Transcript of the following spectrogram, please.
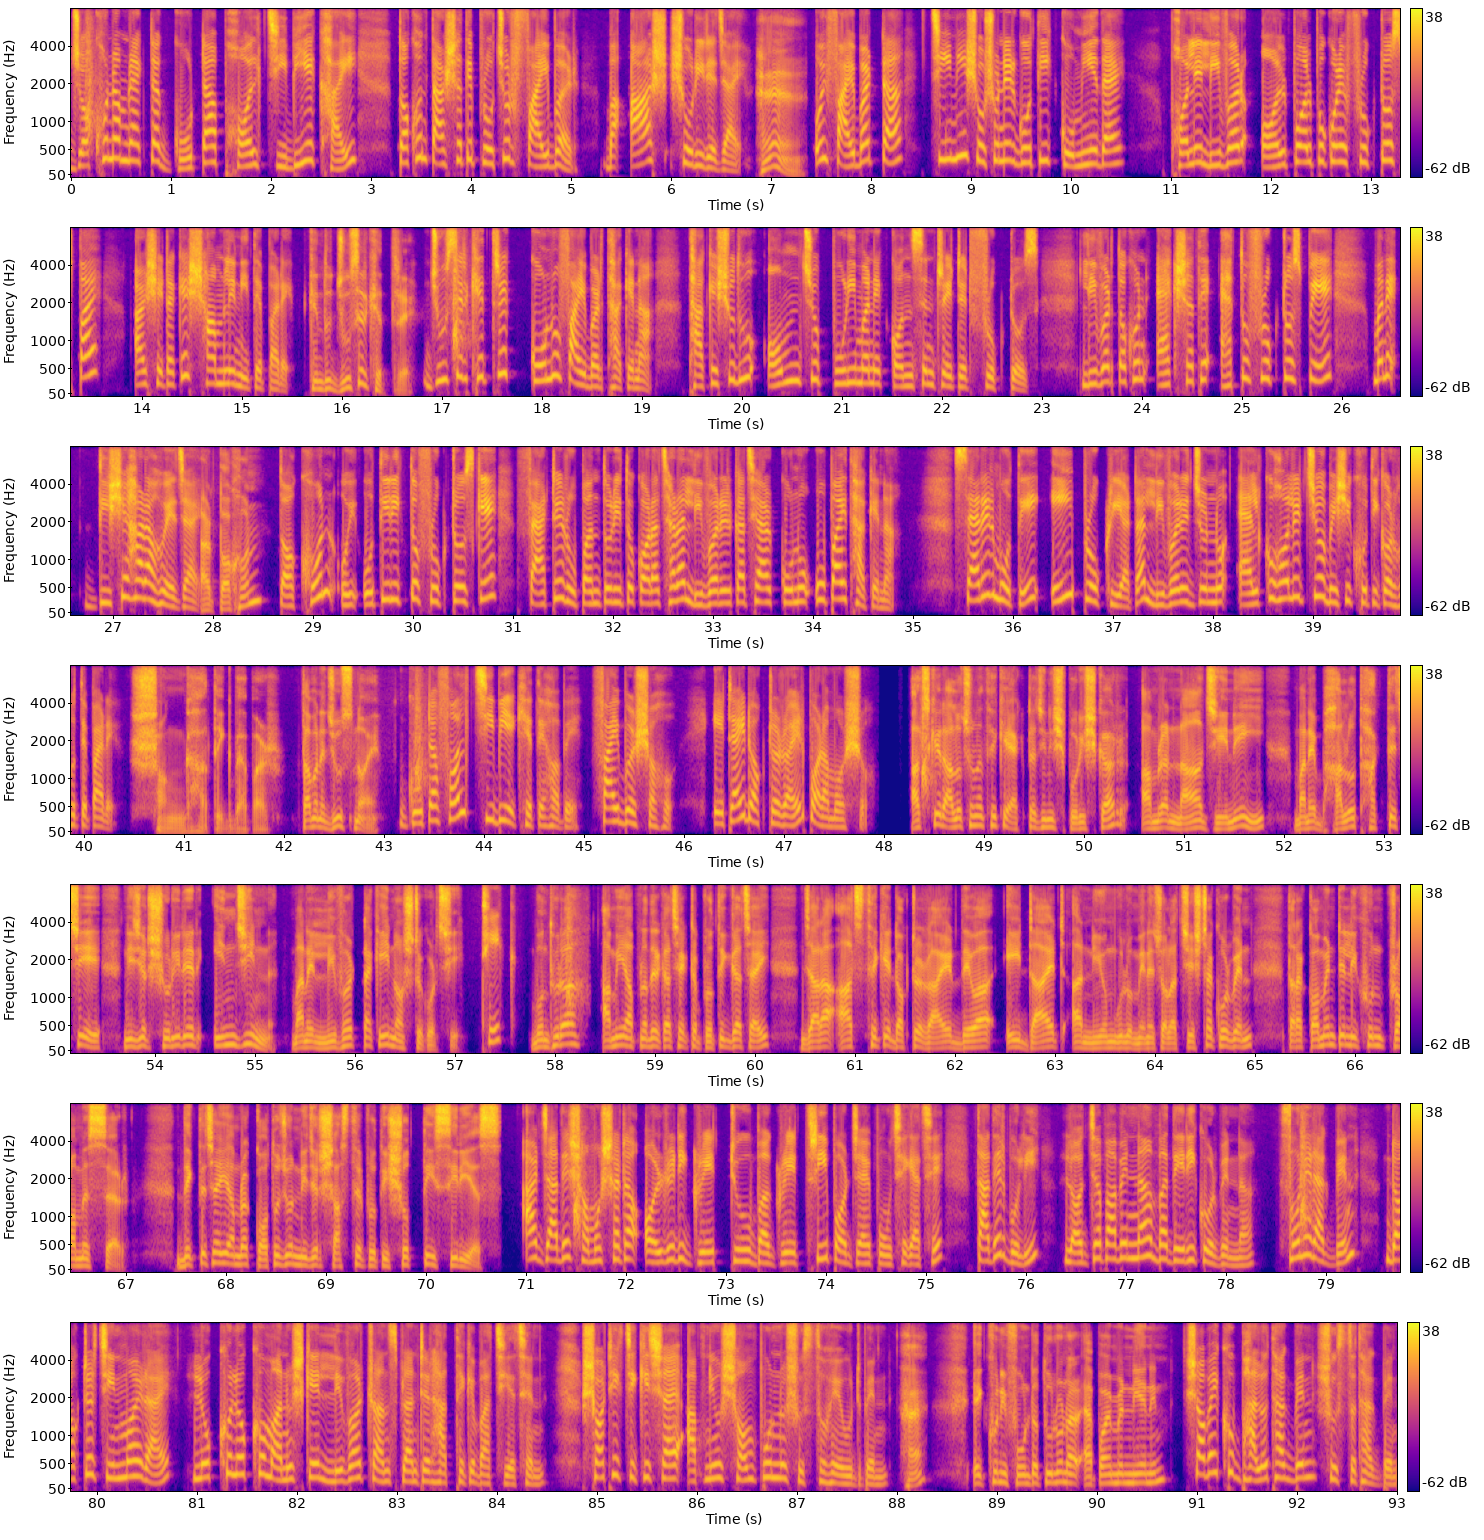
যখন আমরা একটা গোটা ফল চিবিয়ে খাই তখন তার সাথে প্রচুর ফাইবার বা আশ শরীরে যায়। হ্যাঁ। ওই ফাইবারটা চিনি শোষণের গতি কমিয়ে দেয় ফলে লিভার অল্প অল্প করে ফ্রুক্টোজ পায় আর সেটাকে সামলে নিতে পারে। কিন্তু জুসের ক্ষেত্রে? জুসের ক্ষেত্রে কোনো ফাইবার থাকে না থাকে শুধু অমচ পরিমাণে কনসেন্ট্রেটেড ফ্রুক্টোজ লিভার তখন একসাথে এত ফ্রুক্টোজ পেয়ে মানে দিশেহারা হয়ে যায়। আর তখন? তখন ওই অতিরিক্ত ফ্রুক্টোজকে ফ্যাটে রূপান্তরিত করা ছাড়া লিভারের কাছে আর কোনো উপায় থাকে না। স্যারের মতে এই প্রক্রিয়াটা লিভারের জন্য অ্যালকোহলের চেয়েও বেশি ক্ষতিকর হতে পারে। সংঘাতিক ব্যাপার। তার মানে জুস নয়। গোটা ফল চিবিয়ে খেতে হবে ফাইবার সহ। এটাই ডক্টর রয়ের পরামর্শ। আজকের আলোচনা থেকে একটা জিনিস পরিষ্কার আমরা না জেনেই মানে ভালো থাকতে চেয়ে নিজের শরীরের ইঞ্জিন মানে লিভারটাকেই নষ্ট করছি। ঠিক? বন্ধুরা আমি আপনাদের কাছে একটা প্রতিজ্ঞা চাই যারা আজ থেকে ডক্টর রায়ের দেওয়া এই ডায়েট আর নিয়মগুলো মেনে চলার চেষ্টা করবেন তারা কমেন্টে লিখুন প্রমিস স্যার দেখতে চাই আমরা কতজন নিজের স্বাস্থ্যের প্রতি সত্যিই সিরিয়াস। আর যাদের সমস্যাটা অলরেডি গ্রেড টু বা গ্রেড থ্রি পর্যায়ে পৌঁছে গেছে তাদের বলি লজ্জা পাবেন না বা দেরি করবেন না। মনে রাখবেন ডক্টর চিন্ময় রায় লক্ষ লক্ষ মানুষকে লিভার ট্রান্সপ্লান্টের হাত থেকে বাঁচিয়েছেন। সঠিক চিকিৎসায় আপনিও সম্পূর্ণ সুস্থ হয়ে উঠবেন। হ্যাঁ এক্ষুনি ফোনটা তুলুন আর অ্যাপয়েন্টমেন্ট নিয়ে নিন। সবাই খুব ভালো থাকবেন সুস্থ থাকবেন।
